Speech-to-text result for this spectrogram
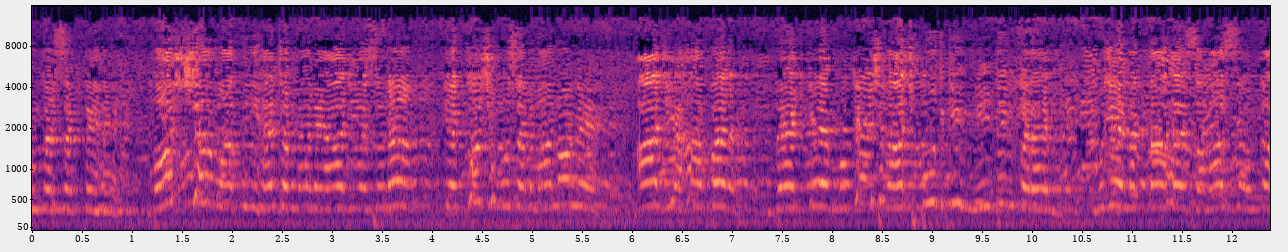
काम कर सकते हैं। बहुत शर्म आती है जब मैंने आज ये सुना कि कुछ मुसलमानों ने आज यहाँ पर बैठ के मुकेश राजपूत की मीटिंग कराई। मुझे लगता है समाज से उनका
